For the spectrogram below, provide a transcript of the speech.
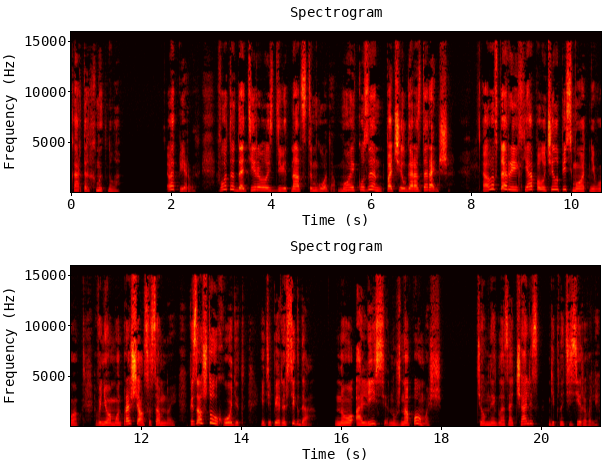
Картер хмыкнула. Во-первых, фото датировалось девятнадцатым годом. Мой кузен почил гораздо раньше. А во-вторых, я получила письмо от него. В нем он прощался со мной, писал, что уходит, и теперь навсегда. Но Алисе нужна помощь. Темные глаза Чалис гипнотизировали.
